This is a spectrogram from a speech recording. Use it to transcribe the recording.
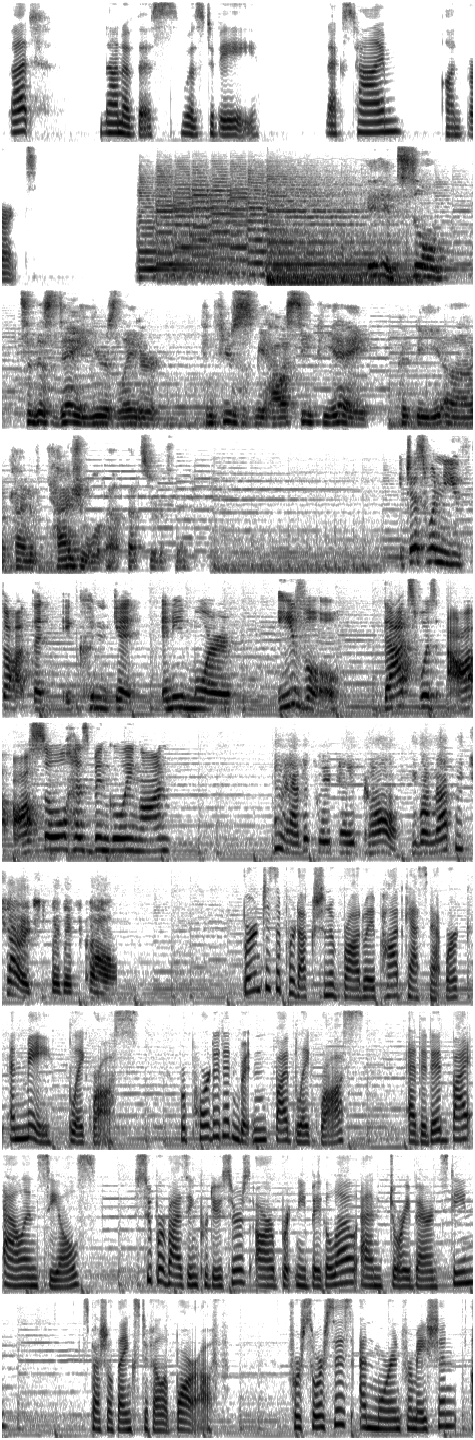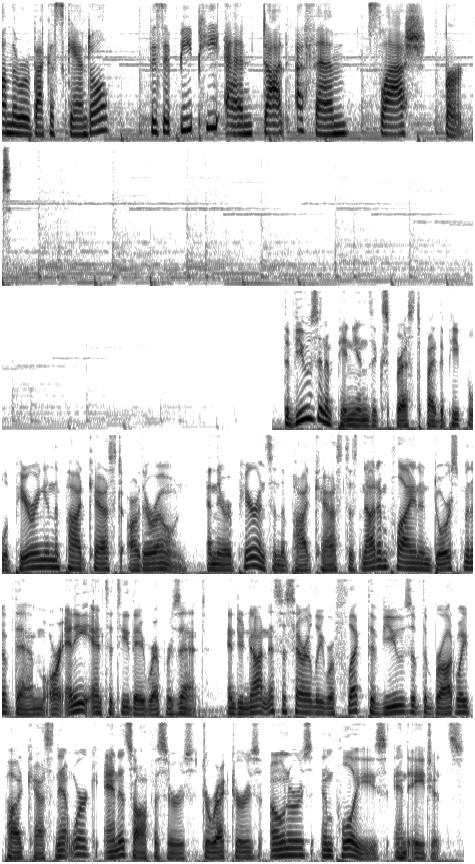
But none of this was to be. Next time on Burnt. It, it still, to this day, years later, confuses me how a CPA could be uh, kind of casual about that sort of thing. just when you thought that it couldn't get any more evil, that's what also has been going on. You have a prepaid call. You will not be charged for this call. Burnt is a production of Broadway Podcast Network and me, Blake Ross. Reported and written by Blake Ross, edited by Alan Seales. Supervising producers are Brittany Bigelow and Dori Berinstein. Special thanks to Philip Baroff. For sources and more information on the Rebecca scandal, visit bpn.fm slash burnt. The views and opinions expressed by the people appearing in the podcast are their own, and their appearance in the podcast does not imply an endorsement of them or any entity they represent, and do not necessarily reflect the views of the Broadway Podcast Network and its officers, directors, owners, employees, and agents.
